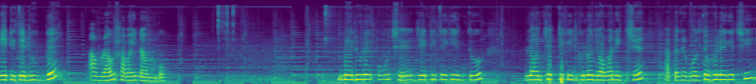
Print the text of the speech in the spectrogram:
জেটিতে ঢুকবে, আমরাও সবাই নামবো। বেলুড়ে পৌঁছে জেটিতে কিন্তু লঞ্চের টিকিটগুলো জমা নিচ্ছে। আপনাদের বলতে ভুলে গেছি,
